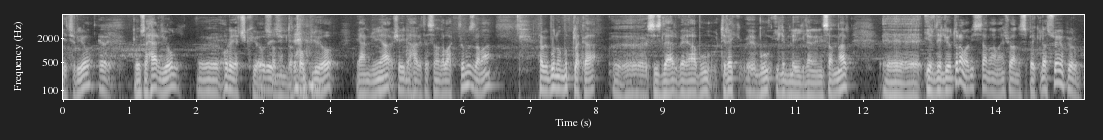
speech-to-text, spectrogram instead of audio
getiriyor. Evet. Dolayısıyla her yol e, oraya çıkıyor Oraya sonunda topluyor. Yani dünya şeyle haritasına da baktığımız zaman tabii bunu mutlaka e, sizler veya bu direkt e, bu ilimle ilgilenen insanlar e, irdeliyordur ama biz tamamen şu anda spekülasyon yapıyorum.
